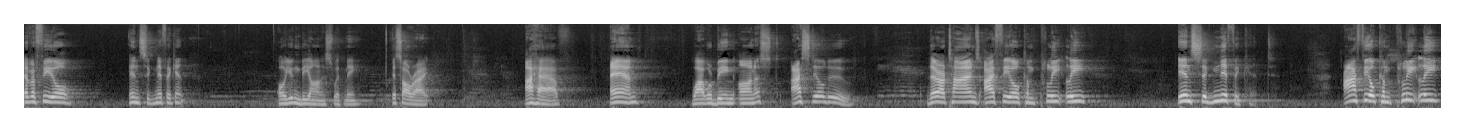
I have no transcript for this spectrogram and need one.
Ever feel insignificant? Oh, you can be honest with me. It's all right. I have. And while we're being honest, I still do. There are times I feel completely insignificant. I feel completely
